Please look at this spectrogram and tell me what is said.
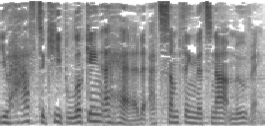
you have to keep looking ahead at something that's not moving.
